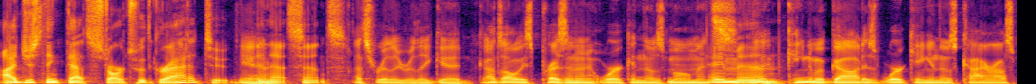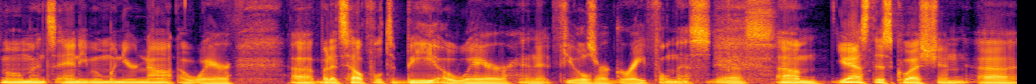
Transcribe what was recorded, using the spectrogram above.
I just think that starts with gratitude Yeah. in that sense. That's really, really good. God's always present and at work in those moments. Amen. The kingdom of God is working in those kairos moments and even when you're not aware. Uh, but it's helpful to be aware and it fuels our gratefulness. Yes. Um, you asked this question. Uh,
